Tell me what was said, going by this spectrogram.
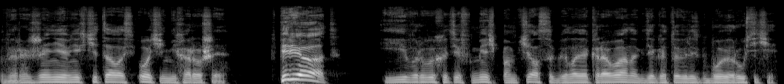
Выражение в них читалось очень нехорошее. «Вперед!» Ивар, выхватив меч, помчался к голове каравана, где готовились к бою русичи.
